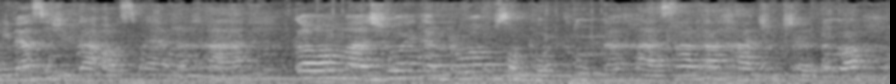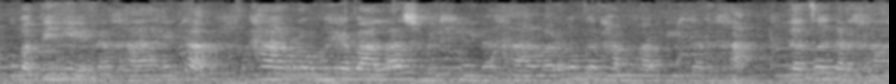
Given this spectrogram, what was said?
มีนาสุชิตาออสแมนนะคะ ก็มาช่วยกันร่วมสมทบทุนนะคะ สร้างอาคารฉุกเฉินแล้วก็อุบัติเหตุนะคะ ให้กับทางโรงพยาบาลราชวิถีนะคะ มาร่วมกันทำความดีกันค่ะ แล้วเจอกันค่ะ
